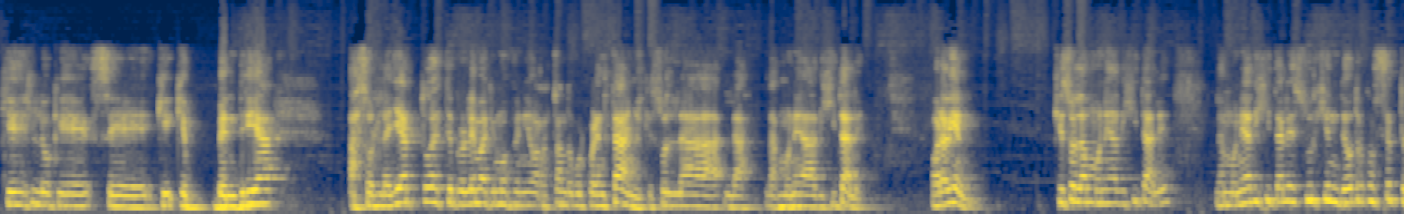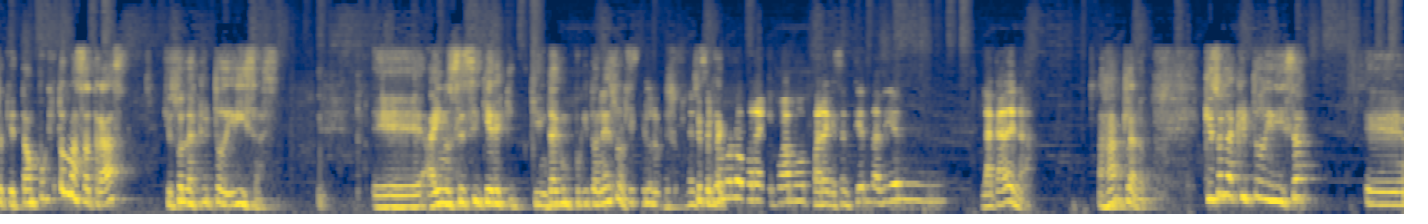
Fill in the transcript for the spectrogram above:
que es lo que, se, que, vendría a soslayar todo este problema que hemos venido arrastrando por 40 años, que son las monedas digitales. Ahora bien, ¿qué son las monedas digitales? Las monedas digitales surgen de otro concepto que está un poquito más atrás, que son las criptodivisas. Eh, ahí no sé si quieres que, indague un poquito en eso. ¿Qué, lo que, para que podamos, para que se entienda bien la cadena. Ajá, claro. ¿Qué son las criptodivisas? Eh,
